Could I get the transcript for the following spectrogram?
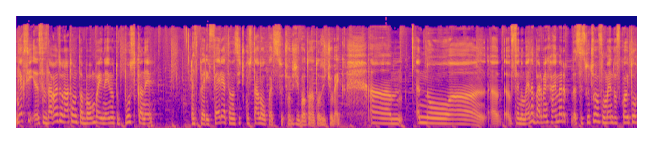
Някакси е, създаването на атомната бомба и нейното пускане в периферията на всичко останало, което се случва в живота на този човек. А, но а, а, феномена Барбенхаймер се случва в момент, в който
